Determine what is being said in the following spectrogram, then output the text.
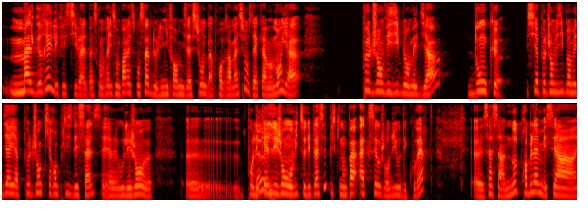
malgré les festivals, parce qu'en vrai, ils ne sont pas responsables de l'uniformisation de la programmation, c'est-à-dire qu'à un moment, il y a peu de gens visibles en médias. Donc, euh, s'il y a peu de gens visibles en médias, il y a peu de gens qui remplissent des salles, c'est- où les gens, euh, euh, pour lesquels oui. les gens ont envie de se déplacer, puisqu'ils n'ont pas accès aujourd'hui aux découvertes. Euh, ça, c'est un autre problème, mais c'est un,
